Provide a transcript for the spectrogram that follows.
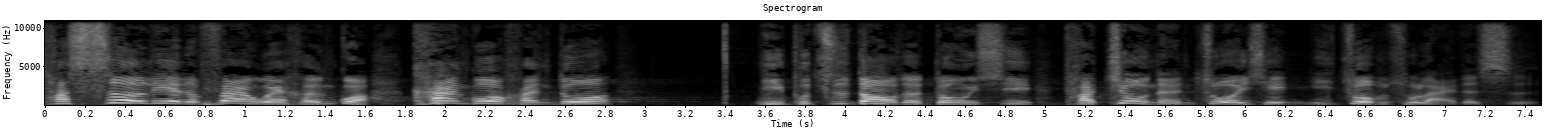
他涉猎的范围很广，看过很多。你不知道的东西，他就能做一些你做不出来的事。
